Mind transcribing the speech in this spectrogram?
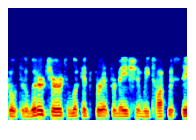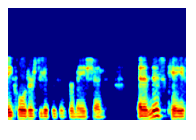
go to the literature to look at for information. We talk with stakeholders to get this information. And in this case,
